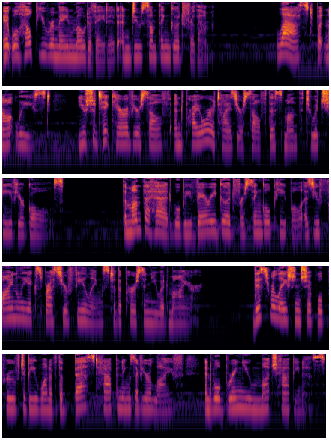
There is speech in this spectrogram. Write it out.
It will help you remain motivated and do something good for them. Last but not least, you should take care of yourself and prioritize yourself this month to achieve your goals. The month ahead will be very good for single people as you finally express your feelings to the person you admire. This relationship will prove to be one of the best happenings of your life and will bring you much happiness.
